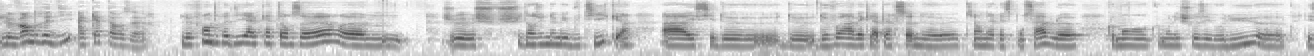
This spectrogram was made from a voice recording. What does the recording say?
Le vendredi à 14h. Le vendredi à 14h, je, suis dans une de mes boutiques à essayer de, de, voir avec la personne euh, qui en est responsable euh, comment, comment les choses évoluent, euh, les,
